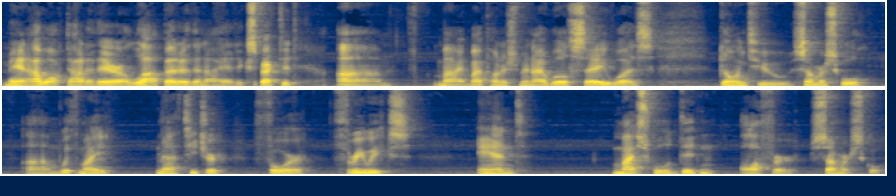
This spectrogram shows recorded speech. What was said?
Man, I walked out of there a lot better than I had expected. Um, my my punishment, I will say, was going to summer school um, with my math teacher for three weeks, and my school didn't offer summer school.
